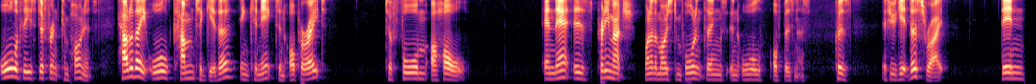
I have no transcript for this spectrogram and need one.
all of these different components. How do they all come together and connect and operate to form a whole. And that is pretty much one of the most important things in all of business. Because if you get this right, then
